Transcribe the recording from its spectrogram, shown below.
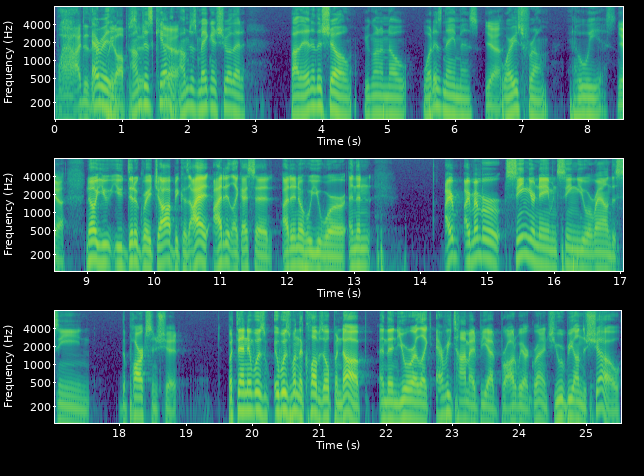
Wow, I did the Everything. complete opposite. I'm just killing. Yeah. I'm just making sure that by the end of the show, you're gonna know what his name is, Yeah. where he's from, and who he is. Yeah. No, you you did a great job because I I didn't like I said I didn't know who you were, and then I I remember seeing your name and seeing you around the scene, the parks and shit. But then it was it was when the clubs opened up, and then you were like every time I'd be at Broadway or Greenwich, you would be on the show.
